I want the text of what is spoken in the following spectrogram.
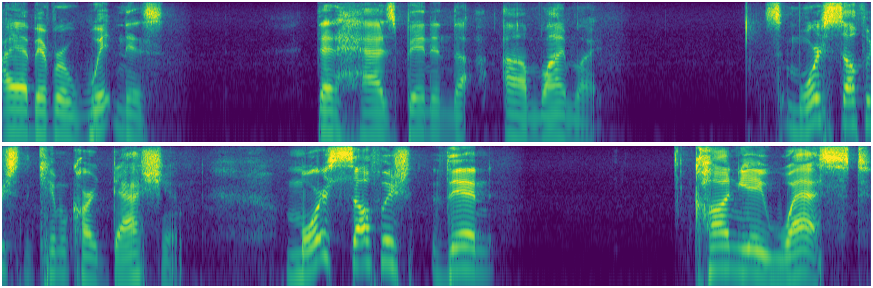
I have ever witnessed that has been in the um, limelight. It's more selfish than Kim Kardashian, more selfish than Kanye West.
